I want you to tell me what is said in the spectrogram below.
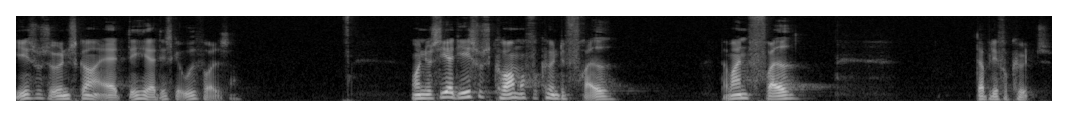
Jesus ønsker, at det her det skal udfolde sig. Hvor han jo siger, at Jesus kom og forkyndte fred. Der var en fred, der blev forkyndt.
